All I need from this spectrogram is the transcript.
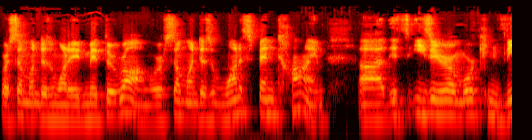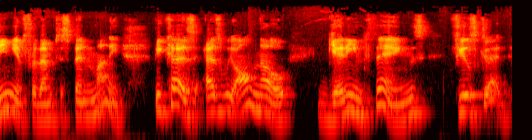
or someone doesn't want to admit they're wrong, or someone doesn't want to spend time. Uh, it's easier or more convenient for them to spend money because, as we all know, getting things feels good.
